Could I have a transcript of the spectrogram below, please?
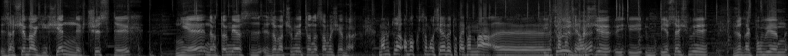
zasiewach jesiennych, czystych nie, natomiast zobaczymy to na samosiewach. Mamy tutaj obok samosiewy, tutaj pan ma e, I tu już samosiewy. właśnie y, y, jesteśmy, że tak powiem,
